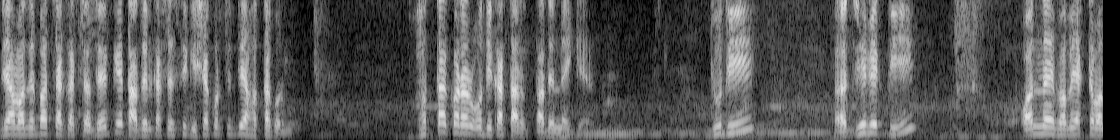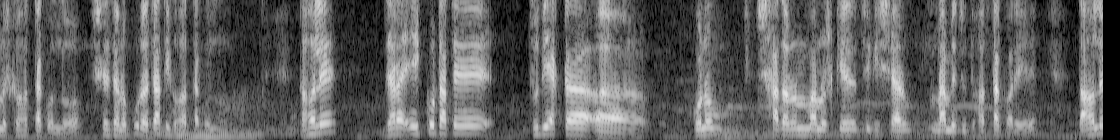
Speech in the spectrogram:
যে আমাদের বাচ্চা কাচ্চাদেরকে তাদের কাছে চিকিৎসা করতে দিয়ে হত্যা করব। হত্যা করার অধিকার তার, তাদের নাই কে? যদি যে ব্যক্তি অন্যায়ভাবে একটা মানুষকে হত্যা করল, সে যেন পুরো জাতিকে হত্যা করল, তাহলে যারা এই কোটাতে যদি একটা কোনো সাধারণ মানুষকে চিকিৎসার নামে যদি হত্যা করে, তাহলে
